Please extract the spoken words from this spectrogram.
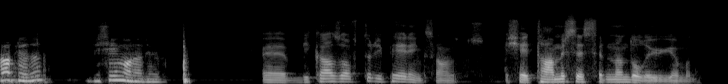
Ne yapıyordun? Bir şey mi onarıyordun? Ee, because of the repairing sounds. Şey tamir seslerinden dolayı uyuyamadım.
